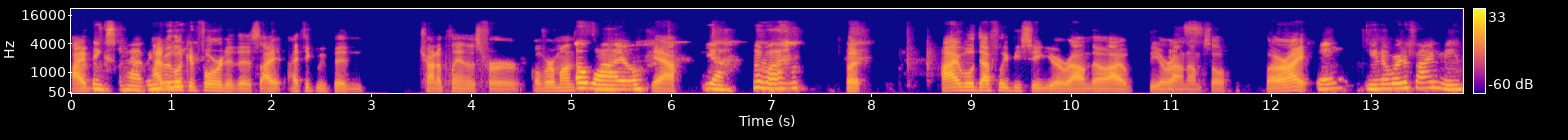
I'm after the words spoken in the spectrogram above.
i thanks for having i've been me. looking forward to this i i think we've been trying to plan this for over a month. A while. Yeah. Yeah, a while. But I will definitely be seeing you around though. I'll be around yes. them. So all right. Well, you know where to find me.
